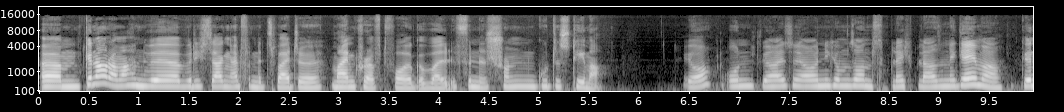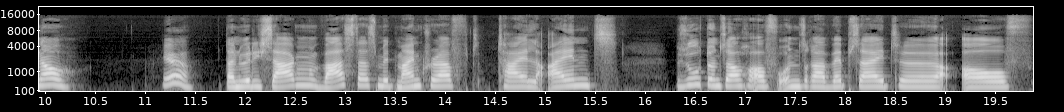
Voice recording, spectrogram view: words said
Ähm, genau, da machen wir, würde ich sagen, einfach eine zweite Minecraft-Folge, weil ich finde es schon ein gutes Thema. Ja, und wir heißen ja auch nicht umsonst Blechblasene Gamer. Genau. Ja. Dann würde ich sagen, war's das mit Minecraft Teil 1. Besucht uns auch auf unserer Webseite auf.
